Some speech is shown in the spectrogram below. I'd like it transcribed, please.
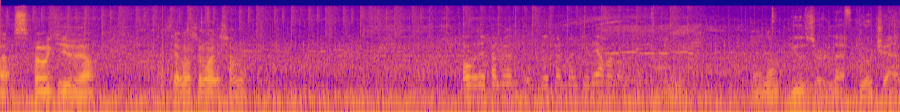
Ah, c'est pas moi qui l'ai ouvert. C'est bon, c'est bon, elle est fermée. Oh, vous avez pas le même, vous avez pas le mal de l'air maintenant Euh, non, User left your channel.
